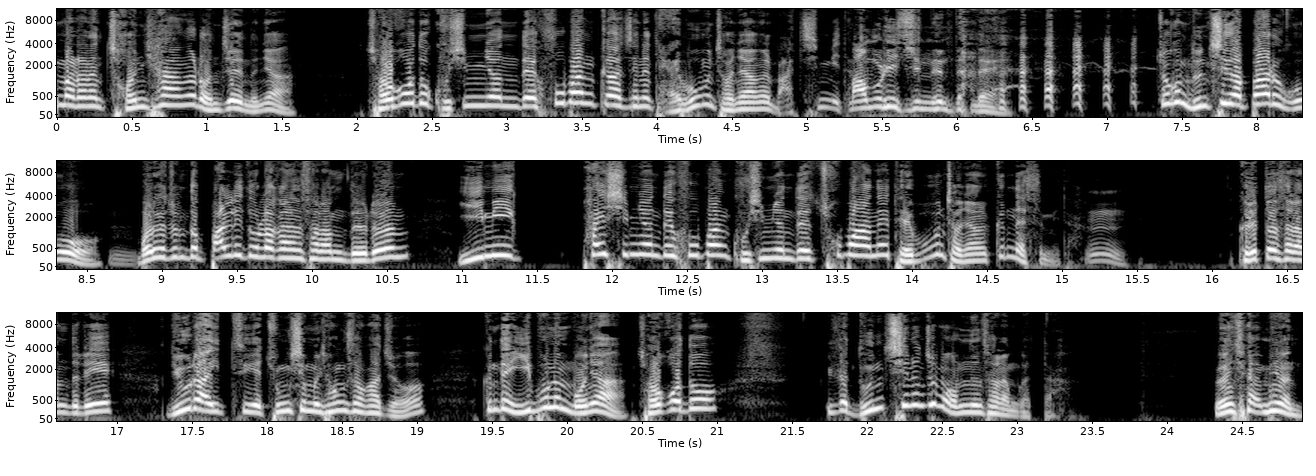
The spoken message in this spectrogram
말하는 전향을 언제 했느냐? 적어도 90년대 후반까지는 대부분 전향을 마칩니다. 마무리 짓는다. 네. 조금 눈치가 빠르고 음. 머리가 좀 더 빨리 돌아가는 사람들은 이미 80년대 후반, 90년대 초반에 대부분 전향을 끝냈습니다. 음. 그랬던 사람들이 뉴라이트의 중심을 형성하죠. 근데 이분은 뭐냐? 적어도 일단 눈치는 좀 없는 사람 같다. 왜냐하면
